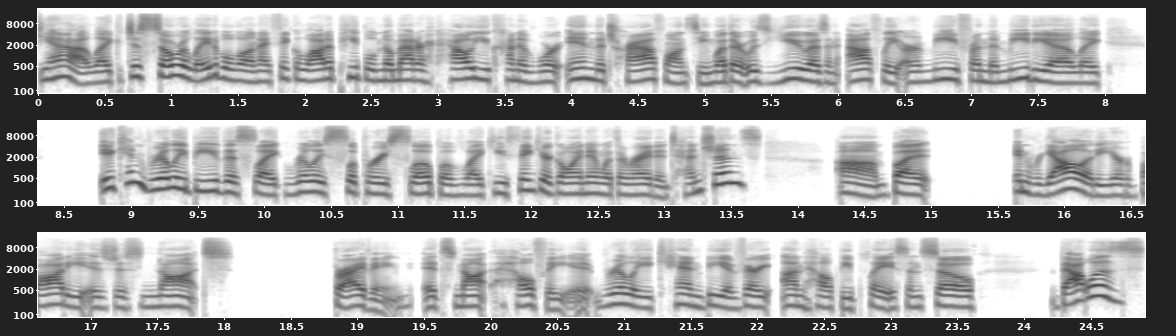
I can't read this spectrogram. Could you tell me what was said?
yeah, like just so relatable. And I think a lot of people, no matter how you kind of were in the triathlon scene, whether it was you as an athlete or me from the media, like it can really be this like really slippery slope of like you think you're going in with the right intentions um but in reality your body is just not thriving it's not healthy it really can be a very unhealthy place and so that was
